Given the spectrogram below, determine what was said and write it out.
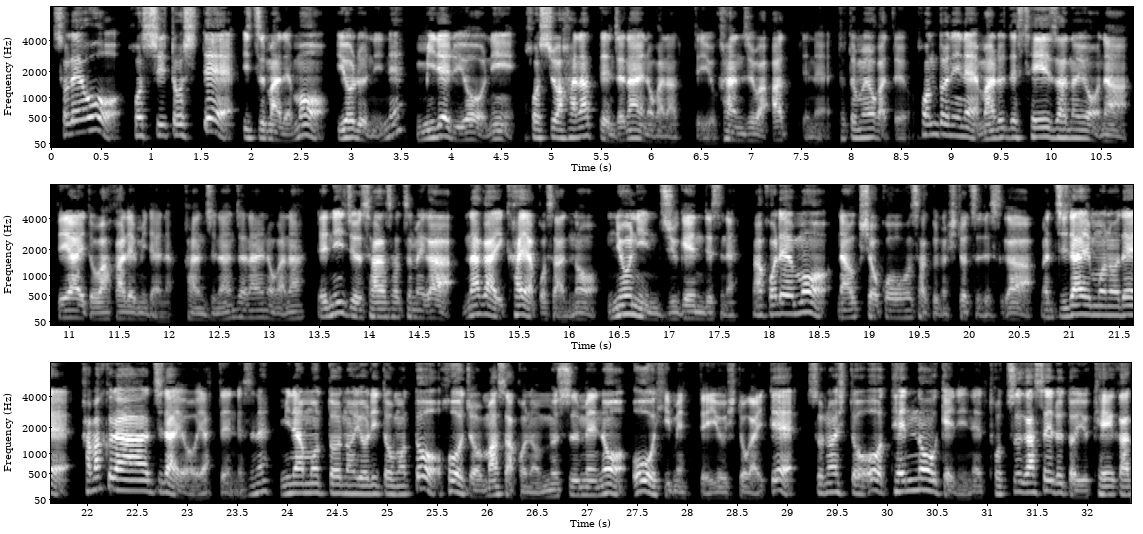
それを星としていつまでも夜にね、見れるように星を放ってんじゃないのかなっていう感じはあってね、とても良かったよ。本当にね、まるで星座のような出会いと別れみたいな感じなんじゃないのかな。で、23冊目が、長井かや子さんの女人受験ですね。まあこれも直木賞候補作の一つですが、まあ、時代物で鎌倉時代をやってんですね。源頼朝と北条政子の娘の大姫っていう人がいて、その人を天皇家にね、嫁がせるという計画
